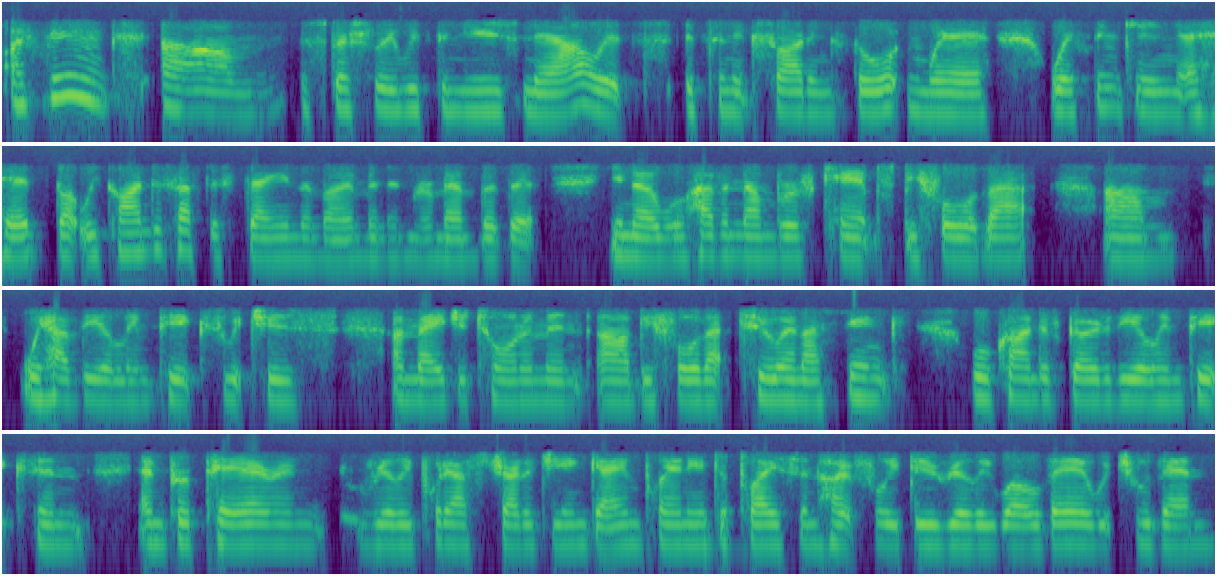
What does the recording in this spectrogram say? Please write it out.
I think, um, especially with the news now, it's it's an exciting thought, and we're we're thinking ahead. But we kind of have to stay in the moment and remember that you know we'll have a number of camps before that. Um, we have the Olympics, which is a major tournament uh, before that too, and I think we'll kind of go to the Olympics and, and prepare and really put our strategy and game plan into place and hopefully do really well there, which will then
